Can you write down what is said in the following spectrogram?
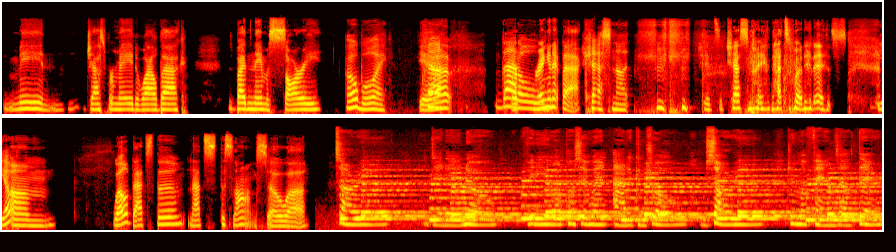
me and Jasper made a while back by the name of Sorry. Oh boy. Yeah. That We're bringing it back. chestnut. It's a chestnut. That's what it is. yep. Um, well, that's the that's the song. So uh, Sorry, didn't know. Video I posted went out of control. I'm sorry to my fans out there.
